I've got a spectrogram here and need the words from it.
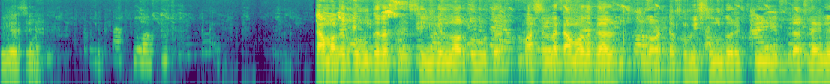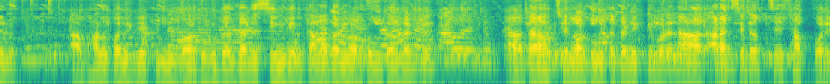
ঠিক আছে? কামাগার কবুতর আছে, সিঙ্গেল নর কবুতর। মার্শাল্লাহ কামাগার নরটা খুবই সুন্দর একটি ব্লাড লাইনের ভালো কোয়ালিটির একটি নর কবুতর। যাদের সিঙ্গেল কামাগার নর কবুতর লাগবে তারা হচ্ছে নর কবুতরটা দেখতে পারেন আর আর এক সেটা হচ্ছে সাত পরে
